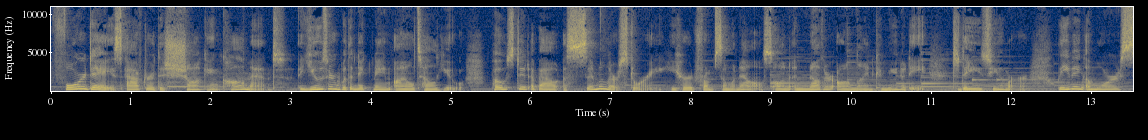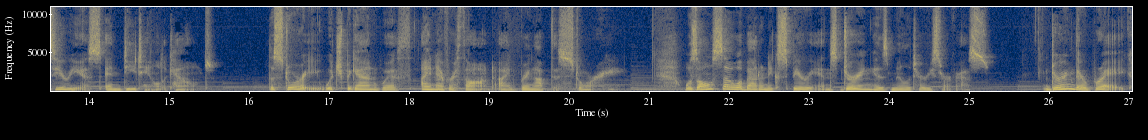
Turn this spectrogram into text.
Four days after this shocking comment, a user with the nickname I'll Tell You posted about a similar story he heard from someone else on another online community, Today's Humor, leaving a more serious and detailed account. The story, which began with, I never thought I'd bring up this story, was also about an experience during his military service. During their break,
